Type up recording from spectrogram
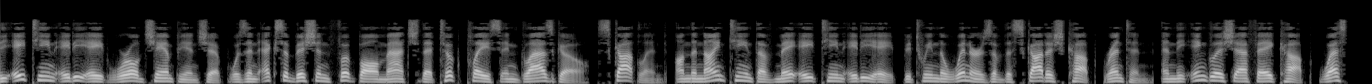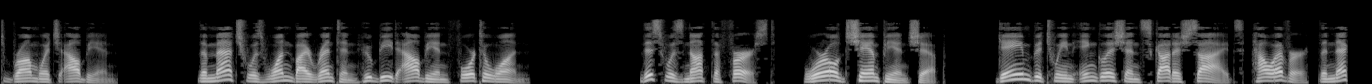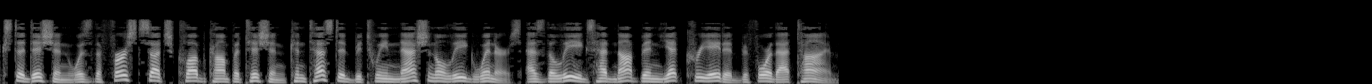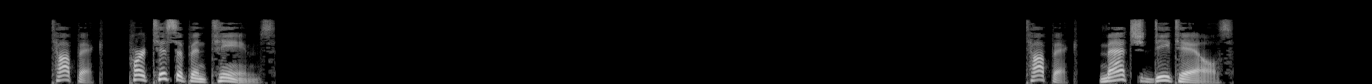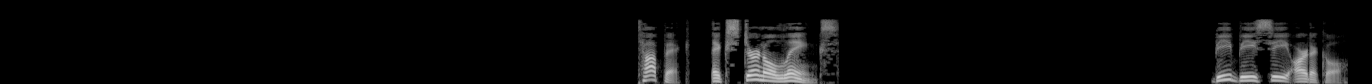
The 1888 World Championship was an exhibition football match that took place in Glasgow, Scotland, on 19 May 1888 between the winners of the Scottish Cup, Renton, and the English FA Cup, West Bromwich Albion. The match was won by Renton who beat Albion 4–1. This was not the first World Championship Game between English and Scottish sides, however, the next edition was the first such club competition contested between National League winners as the leagues had not been yet created before that time. Topic: Participant teams. Topic: Match details. Topic: External links. BBC article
